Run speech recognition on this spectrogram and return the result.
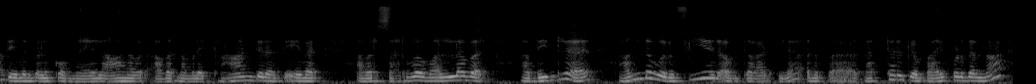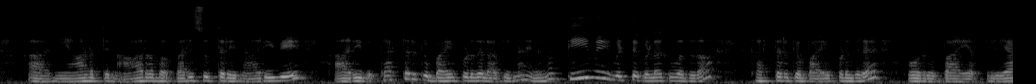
தேவர்களுக்கும் மேலானவர். அவர் நம்மளை காண்கிற தேவன். அவர் சர்வ வல்லவர் அப்படின்ற அந்த ஒரு ஃபியர் ஆஃப் காட் இல்லை அந்த ப கர்த்தருக்கு பயப்படுதல்னா ஞானத்தின் ஆரம்ப பரிசுத்தரின் அறிவே அறிவு. கர்த்தருக்கு பயப்படுதல் அப்படின்னா என்னென்னா தீமை விட்டு விலகுவது தான் கர்த்தருக்கு பயப்படுகிற ஒரு பயம் இல்லையா?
